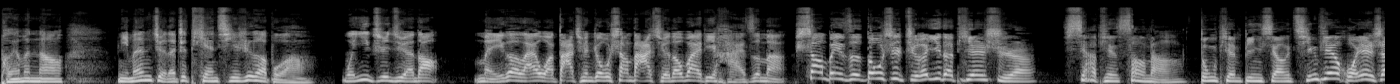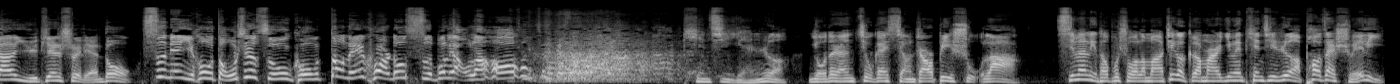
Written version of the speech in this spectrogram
朋友们呢？你们觉得这天气热不？我一直觉得，每一个来我大泉州上大学的外地孩子们，上辈子都是折翼的天使。夏天桑拿，冬天冰箱，晴天火焰山，雨天水帘洞，四年以后都是孙悟空，到哪块都死不了了哈。天气炎热，有的人就该想招避暑啦。新闻里头不说了吗？这个哥们儿因为天气热泡在水里，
